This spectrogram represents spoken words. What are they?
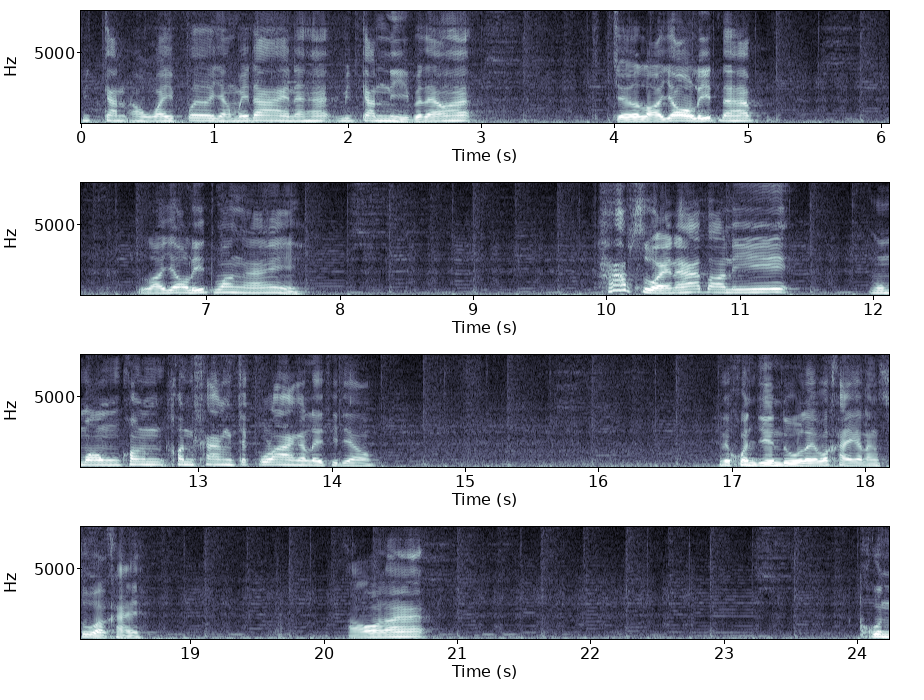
มิดกันเอาไวเปอร์ยังไม่ได้นะฮะมิดกันหนีไปแล้วฮะเจอรอยัลลิสนะครับรอยัลลิสว่าไง ภาพสวยนะฮะตอนนี้มุมมองค่อนค่อนข้างจะกว้างกันเลยทีเดียว ทุกคนยืนดูเลยว่าใครกำลังสู้กับใคร เอาละฮะ คุณ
